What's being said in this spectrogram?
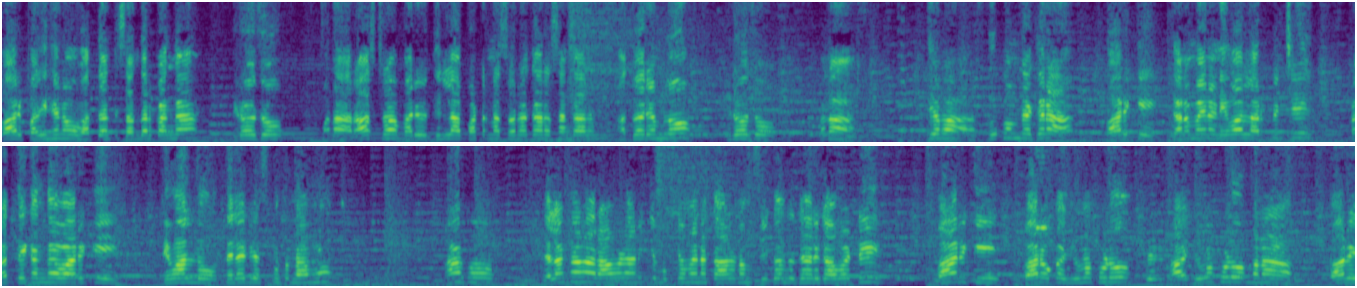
వారి పదిహేనవ వర్ధంతి సందర్భంగా ఈరోజు మన రాష్ట్ర మరియు జిల్లా పట్టణ స్వర్ణకార సంఘాల ఆధ్వర్యంలో ఈరోజు మన ఉద్యమ స్థూపం దగ్గర వారికి ఘనమైన నివాళులు అర్పించి ప్రత్యేకంగా వారికి నివాళులు తెలియజేసుకుంటున్నాము. మాకు తెలంగాణ రావడానికి ముఖ్యమైన కారణం శ్రీకాంతాచారి కాబట్టి వారికి వారు ఒక యువకుడు ఆ యువకుడు మన వారి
